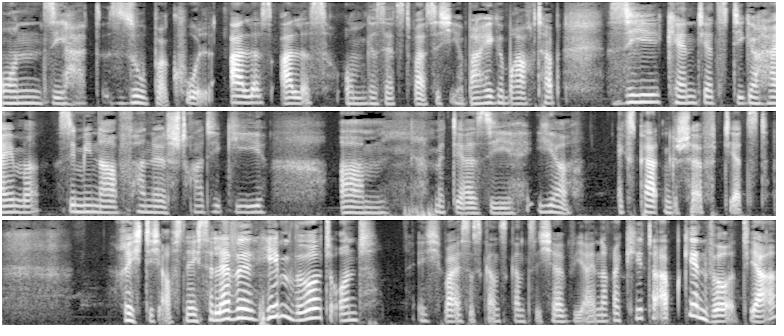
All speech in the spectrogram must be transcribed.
und sie hat super cool alles, alles umgesetzt, was ich ihr beigebracht habe. Sie kennt jetzt die geheime Seminar-Funnel-Strategie, ähm, mit der sie ihr Expertengeschäft jetzt richtig aufs nächste Level heben wird und ich weiß es ganz, ganz sicher, wie eine Rakete abgehen wird, ja.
